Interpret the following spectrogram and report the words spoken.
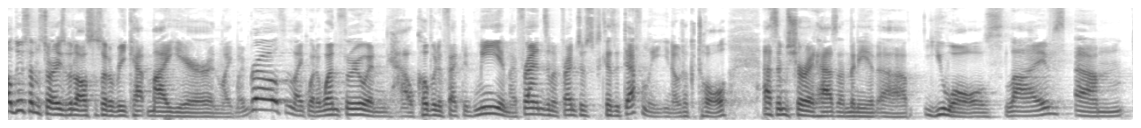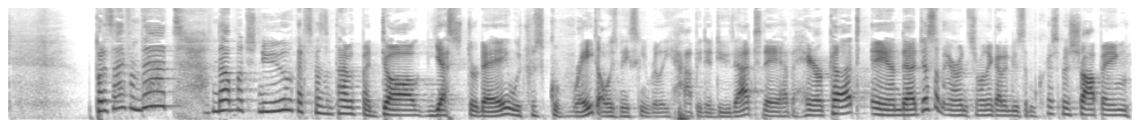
I'll do some stories, but also sort of recap my year and like my growth and like what I went through and how COVID affected me and my friends and my friendships because it definitely, you know, took a toll, as I'm sure it has on many of uh, you all's lives. Um, but aside from that, not much new. Got to spend some time with my dog yesterday, which was great. Always makes me really happy to do that. Today I have a haircut and uh, just some errands to run. I got to do some Christmas shopping.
